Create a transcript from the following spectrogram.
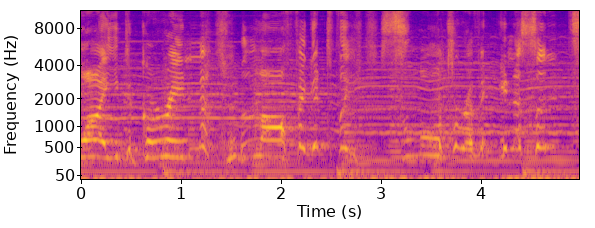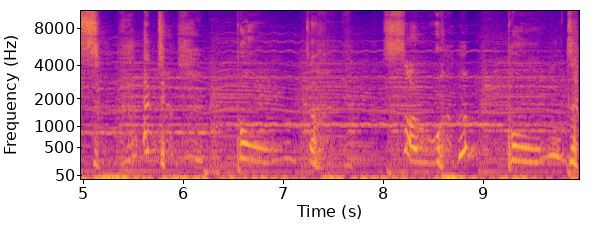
wide grin, laughing at the slaughter of innocents, and bald so bald.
